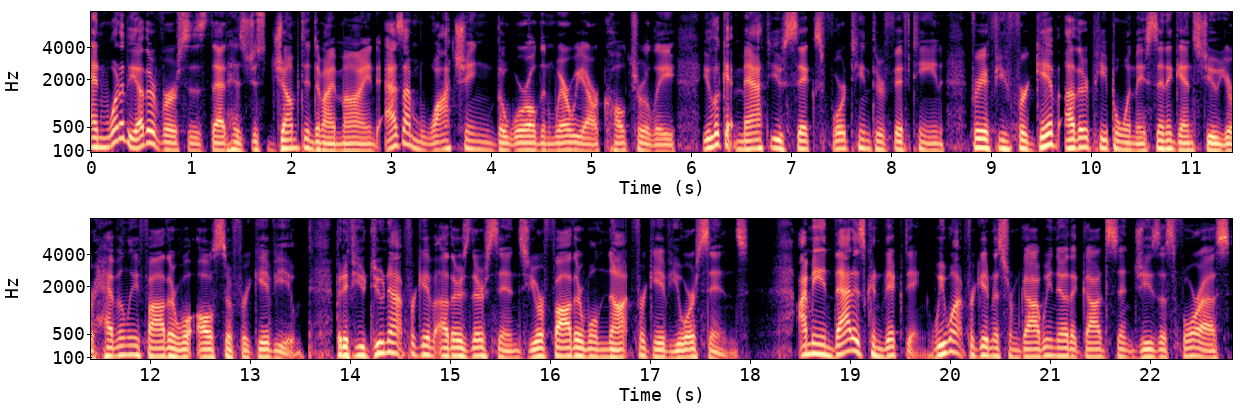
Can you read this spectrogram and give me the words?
And one of the other verses that has just jumped into my mind as I'm watching the world and where we are culturally, you look at Matthew 6, 14 through 15. For if you forgive other people when they sin against you, your heavenly Father will also forgive you. But if you do not forgive others their sins, your Father will not forgive your sins. I mean, that is convicting. We want forgiveness from God. We know that God sent Jesus for us,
